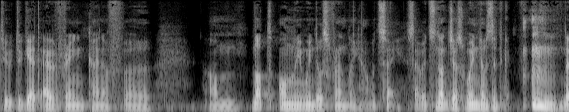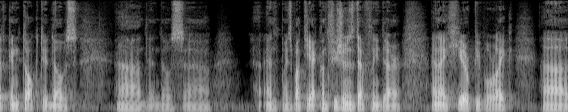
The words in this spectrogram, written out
to to get everything kind of uh, um, not only Windows friendly. I would say so. It's not just Windows that that can talk to those uh, those uh, endpoints. But yeah, confusion is definitely there. And I hear people like, uh,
